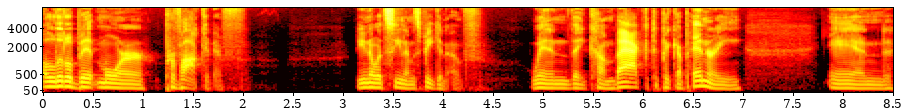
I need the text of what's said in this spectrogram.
a little bit more provocative. Do you know what scene I'm speaking of? When they come back to pick up Henry and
